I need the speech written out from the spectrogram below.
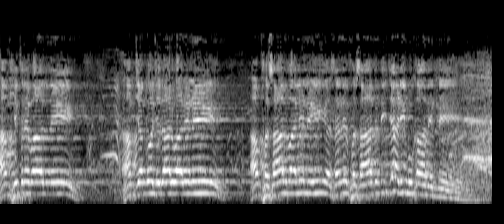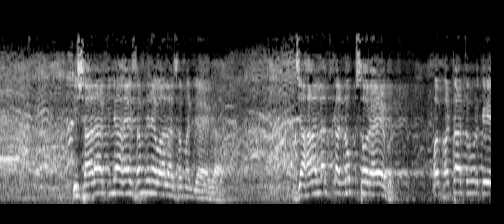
ہم فتنے باز نہیں، ہم جنگو جدال والے نہیں، ہم فساد والے نہیں، اصل فساد دی جاڑی مکا دینے۔ اشارہ کیا ہے سمجھنے والا سمجھ جائے گا۔ جہالت کا نقص اور عیب۔ اور پھٹا توڑ کے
